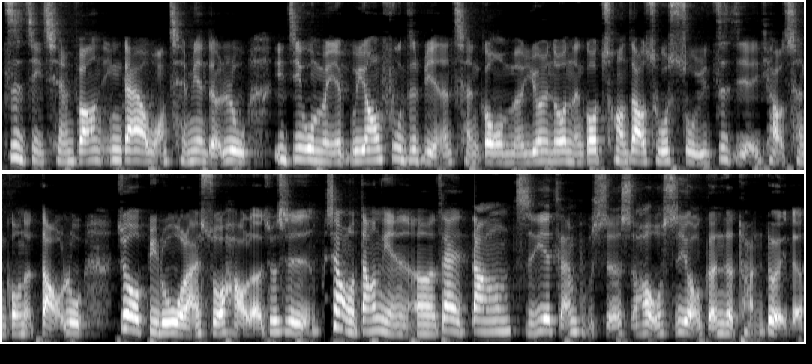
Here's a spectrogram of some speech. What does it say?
自己前方应该要往前面的路，以及我们也不用复制别人的成功，我们永远都能够创造出属于自己的一条成功的道路。就比如我来说好了，就是像我当年呃在当职业占卜师的时候，我是有跟着团队的。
